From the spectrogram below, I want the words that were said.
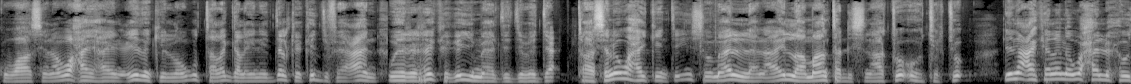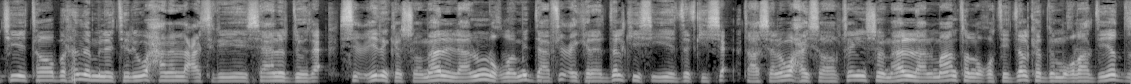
kuwaasina waxay ahayn ciidankii loogu talagalay inay dalka ka difaacaan weerare kaga yimaada dibadda. Taasina waxay keentay in somalilan ay ilaa maanta dhisnaato oo jirto dhinaca kalena waxaa la xoojiyey tababarada militari waxaana la casriyeeyey saanadooda. Si ciidanka somalilan u noqdo mid daafici kara dalkiisa iyo dadkiisa taasina waxay sababtay in somalilan maanta noqotay dalka dimuqraadiyadda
